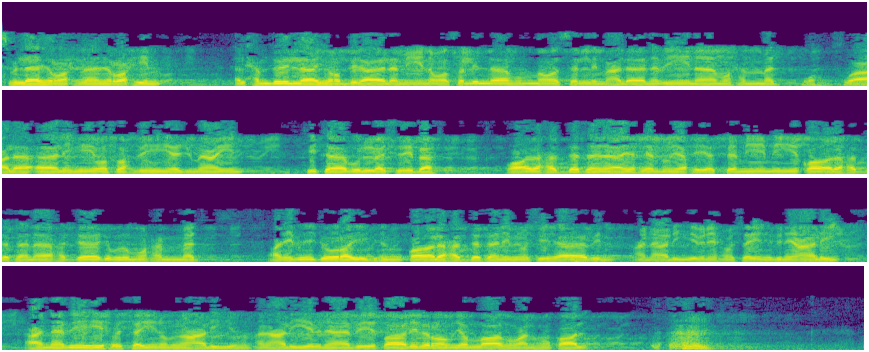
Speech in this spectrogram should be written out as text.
بسم الله الرحمن الرحيم. الحمد لله رب العالمين وصل اللهم وسلم على نبينا محمد وعلى آله وصحبه أجمعين. كتاب الأشربة. قال حدثنا يحيى بن يحيى التميمي قال حدثنا حجاج بن محمد عن ابن جريج قال حدثني ابن شهاب عن علي بن حسين بن علي عن أبيه حسين بن علي عن علي بن أبي طالب رضي الله عنه قال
